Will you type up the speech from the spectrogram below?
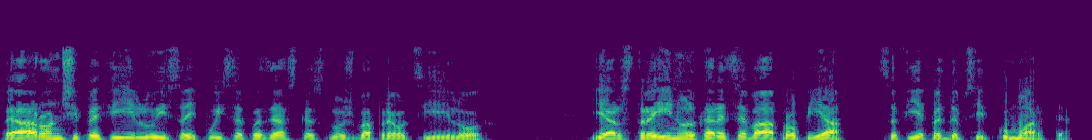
Pe Aaron și pe fiii lui să-i pui să păzească slujba preoției lor iar străinul care se va apropia să fie pedepsit cu moartea.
